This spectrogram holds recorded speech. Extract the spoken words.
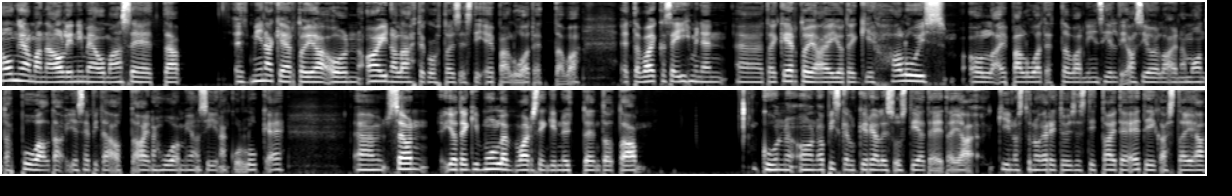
ongelmana oli nimenomaan se, että että minä kertoja on aina lähtökohtaisesti epäluotettava. Että vaikka se ihminen ää, tai kertoja ei jotenkin haluaisi olla epäluotettava, niin silti asioilla aina monta puolta ja se pitää ottaa aina huomioon siinä, kun lukee. Ää, se on jotenkin mulle varsinkin nytten, tota, kun on opiskellut kirjallisuustieteitä ja kiinnostunut erityisesti taiteen etiikasta ja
